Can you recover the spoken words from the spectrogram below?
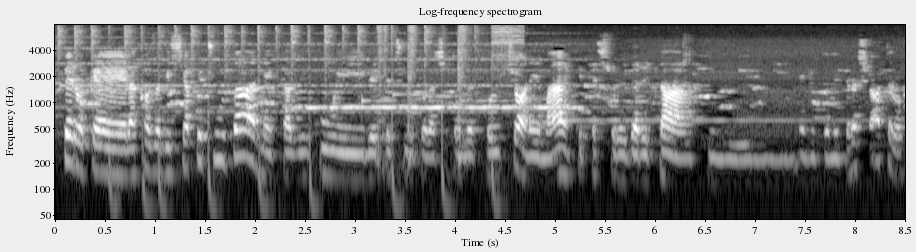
Spero che la cosa vi sia piaciuta, nel caso in cui vi è piaciuto lasciate un bel pollicione, ma anche per solidarietà, quindi eventualmente lasciatelo.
